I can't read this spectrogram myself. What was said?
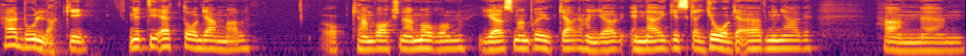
Här bor Lucky, 91 år gammal. Och han vaknar en morgon, gör som han brukar, han gör energiska yogaövningar. Han ehm,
